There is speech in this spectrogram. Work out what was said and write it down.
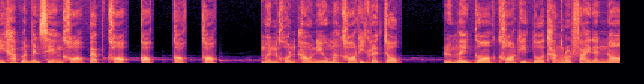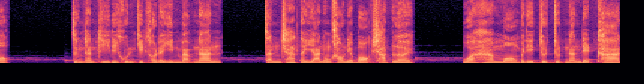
นี้ครับมันเป็นเสียงเคาะแบบเคาะก๊อกก๊อกก๊อกเหมือนคนเอานิ้วมาเคาะที่กระจก หรือไม่ก็เคาะที่ตัวถังรถไฟด้านนอก ซึ่งทันทีที่คุณกิตเขาได้ยินแบบนั้น สัญชาตญาณของเขาเนี่ยบอกชัดเลย ว่าห้ามมองไปที่จุดจุดนั้นเด็ดขาด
